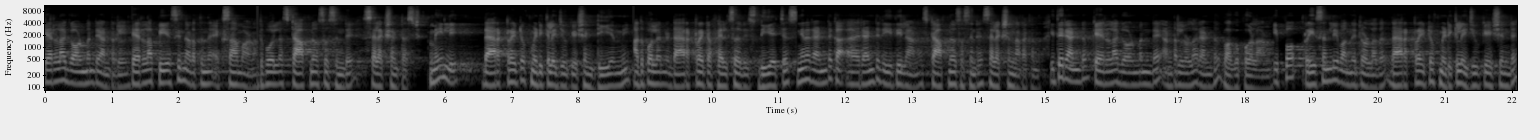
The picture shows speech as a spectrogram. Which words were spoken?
കേരള ഗവൺമെന്റ് അണ്ടറിൽ കേരള പി എസ് സി നടത്തുന്ന എക്സാമാണ് ഇതുപോലുള്ള സ്റ്റാഫ് നഴ്സസിന്റെ selection test mainly directorate of medical education D M E അതുപോലെ തന്നെ directorate of health service D H S ഇങ്ങനെ രണ്ട് രണ്ട് രീതിയിലാണ് സ്റ്റാഫ് നഴ്സസിന്റെ സെലക്ഷൻ നടക്കുന്നത്. ഇത് രണ്ടും കേരള ഗവൺമെന്റിന്റെ അണ്ടറിലുള്ള രണ്ട് വകുപ്പുകളാണ്. ഇപ്പോൾ റീസെന്റ്ലി വന്നിട്ടുള്ളത് ഡയറക്ടറേറ്റ് ഓഫ് മെഡിക്കൽ എഡ്യൂക്കേഷന്റെ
